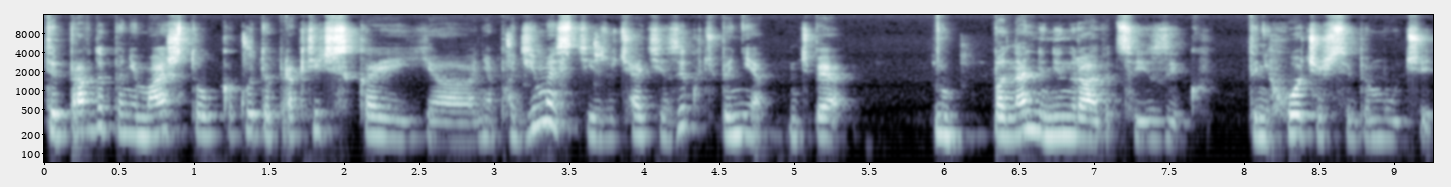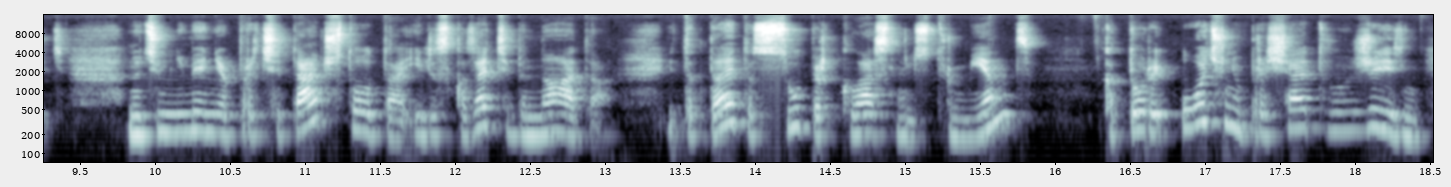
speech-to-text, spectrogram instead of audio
ты правда понимаешь, что какой-то практической э, необходимости изучать язык у тебя нет. У тебя ну, банально не нравится язык. Ты не хочешь себя мучить. Но, тем не менее, прочитать что-то или сказать тебе надо. И тогда это супер классный инструмент, который очень упрощает твою жизнь.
